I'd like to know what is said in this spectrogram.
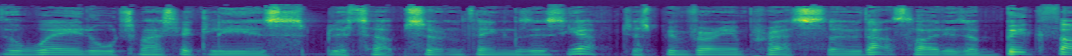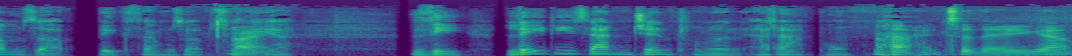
the way it automatically is split up certain things is yeah just been very impressed so that side is a big thumbs up big thumbs up to All the right. uh, the ladies and gentlemen at apple All right, so there you go.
